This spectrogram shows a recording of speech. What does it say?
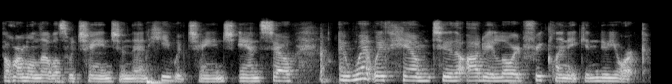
the hormone levels would change and then he would change. And so I went with him to the Audre Lorde Free Clinic in New York.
